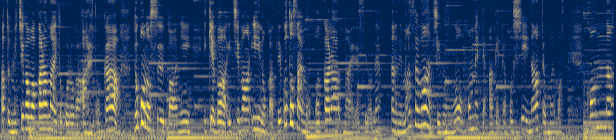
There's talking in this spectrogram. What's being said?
あと道がわからないところがあるとかどこのスーパーに行けば一番いいのかっていうことさえもわからないですよね。なのでまずは自分を褒めてあげてほしいなって思います。こんな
